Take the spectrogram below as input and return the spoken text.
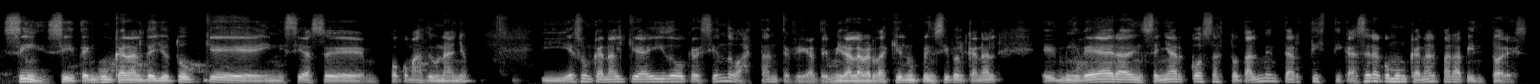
Sí, sí, tengo un canal de YouTube que inicié hace poco más de un año y es un canal que ha ido creciendo bastante, fíjate. Mira, la verdad es que en un principio el canal, eh, mi idea era enseñar cosas totalmente artísticas, era como un canal para pintores.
